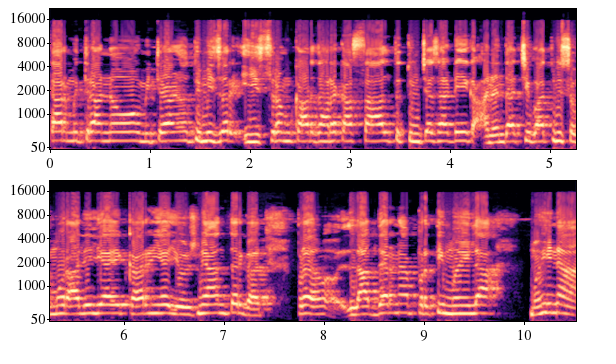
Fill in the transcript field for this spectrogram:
नमस्कार मित्रांनो मित्रांनो तुम्ही जर ई श्रम कार्ड धारक असाल तर तुमच्यासाठी एक आनंदाची बातमी समोर आलेली आहे. कारण या योजनेअंतर्गत प्र लाभदारांना प्रति महिला महिना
